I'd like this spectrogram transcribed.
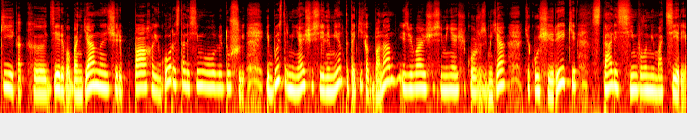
такие как э, дерево баньяна, череп черепаха и горы стали символами души, и быстро меняющиеся элементы, такие как банан, извивающийся, меняющий кожу змея, текущие реки, стали символами материи.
